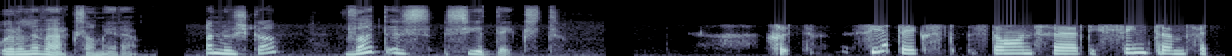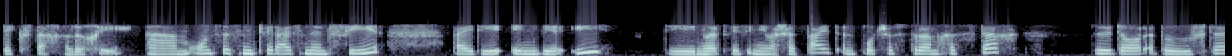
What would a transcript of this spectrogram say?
oor hulle werksamehede. Anushka, wat is Cetext? Goed. Cetext staan vir die Sentrum vir Tekstegnologie. Um, ons is in 2004 by die NWU, die Noordwes Universiteit in Potchefstroom gestig toe daar 'n behoefte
